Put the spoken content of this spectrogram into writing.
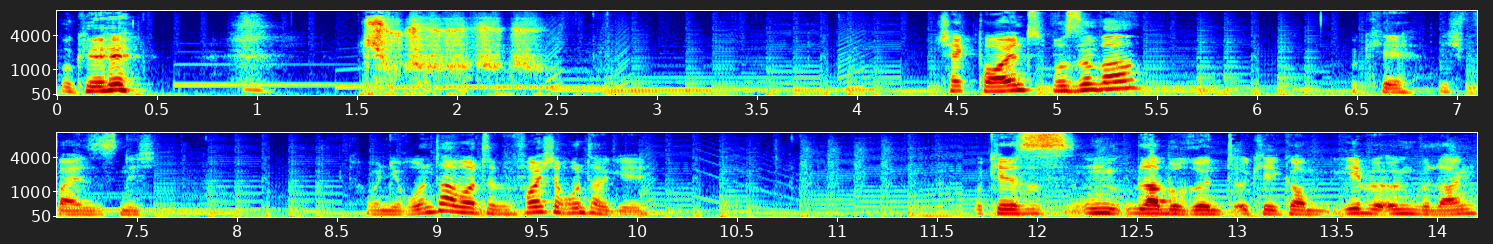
Okay. Checkpoint. Wo sind wir? Okay, ich weiß es nicht. Kann man hier runter? Warte, bevor ich da runter gehe. Okay, das ist ein Labyrinth. Okay, komm, gehen wir irgendwo lang.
